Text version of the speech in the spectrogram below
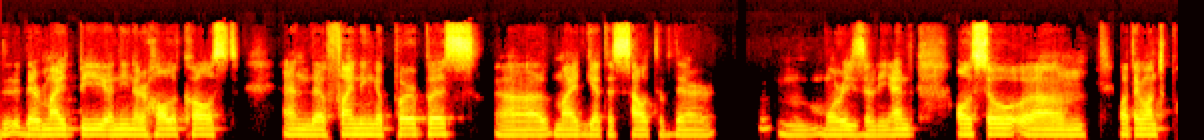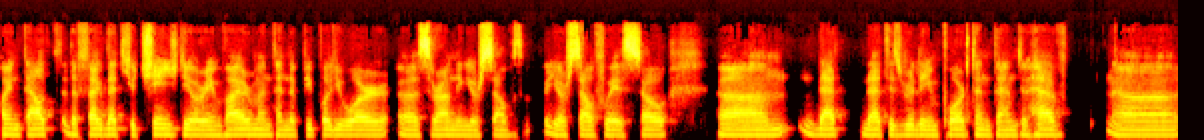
th- there might be an inner holocaust and uh, finding a purpose uh, might get us out of there mm, more easily. And also um, what i want to point out the fact that you changed your environment and the people you were uh, surrounding yourself yourself with. So um, that that is really important. And to have uh,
